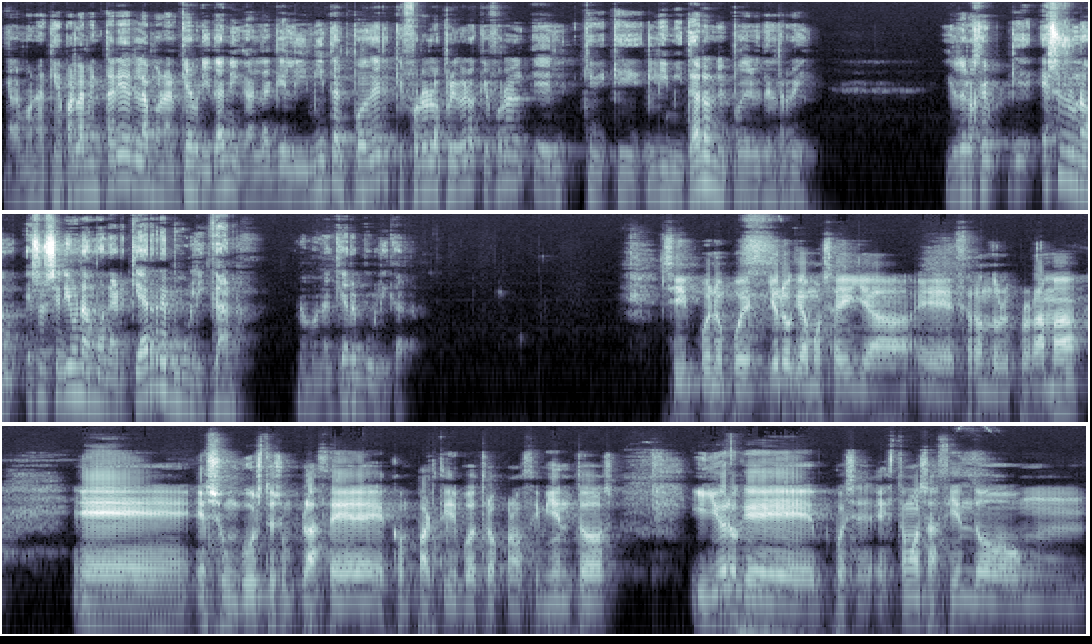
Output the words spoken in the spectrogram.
La monarquía parlamentaria es la monarquía británica, la que limita el poder, que fueron los primeros que fueron el- que, limitaron el poder del rey. Y eso, es una, eso sería una monarquía republicana. Una monarquía republicana. Sí, bueno, pues yo creo que vamos a ya eh, cerrando el programa. Eh, es un gusto, es un placer eh, compartir vuestros conocimientos. Y yo creo que pues estamos haciendo un,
